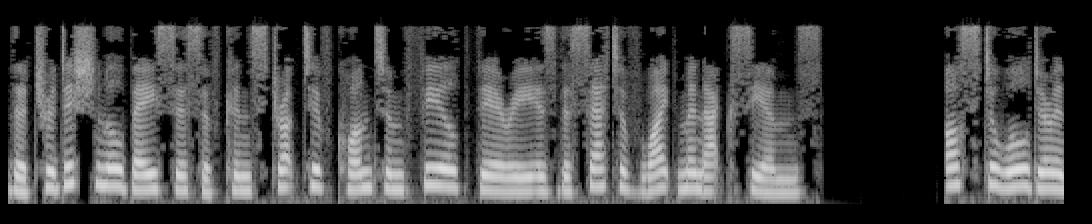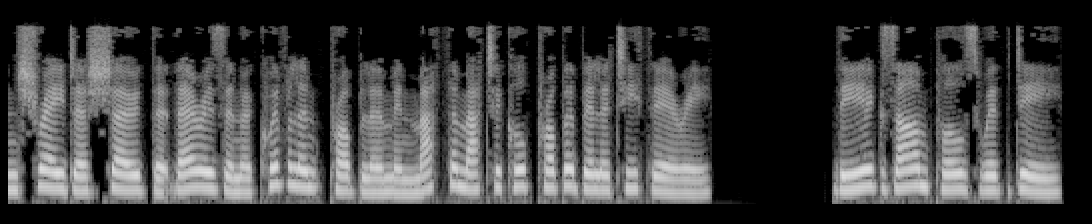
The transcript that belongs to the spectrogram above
The traditional basis of constructive quantum field theory is the set of Wightman axioms. Osterwalder and Schrader showed that there is an equivalent problem in mathematical probability theory. The examples with D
